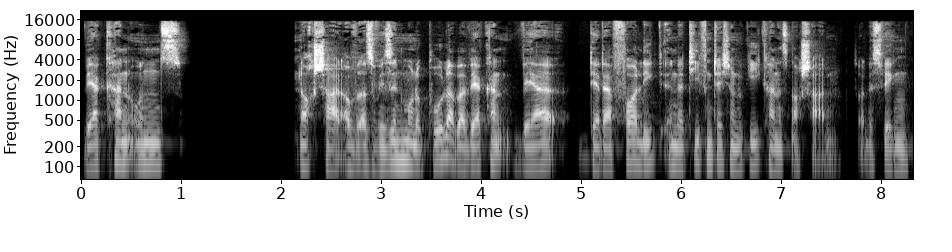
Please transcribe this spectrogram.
wer kann uns noch schaden? Also wir sind Monopole, aber wer kann, wer, der davor liegt in der tiefen Technologie, kann es noch schaden. So, deswegen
